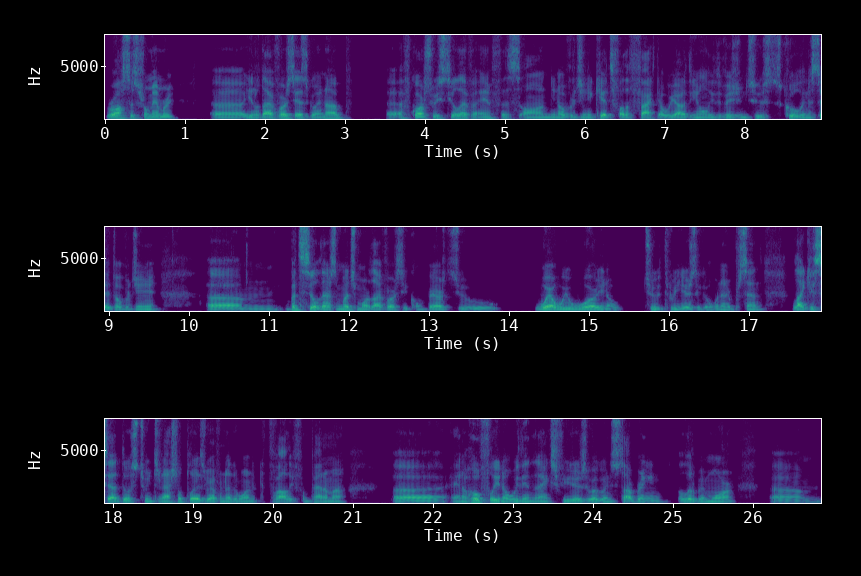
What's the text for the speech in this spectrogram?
rosters from memory, uh, you know, diversity is going up. Uh, of course, we still have an emphasis on you know Virginia kids for the fact that we are the only Division two school in the state of Virginia. Um, but still, there's much more diversity compared to where we were, you know, two three years ago. One hundred percent. like you said, those two international players. We have another one, Valley from Panama, uh, and hopefully, you know, within the next few years, we're going to start bringing a little bit more. Um,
